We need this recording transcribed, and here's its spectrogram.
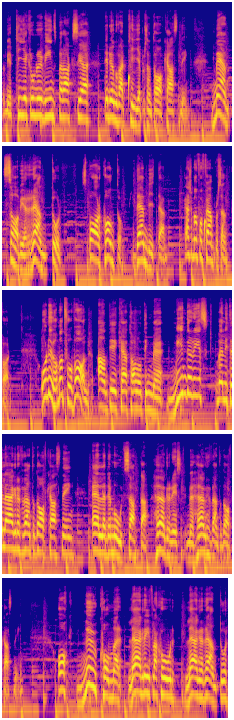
de ger 10 kronor i vinst per aktie. Det är ungefär 10% avkastning. Men så har vi räntor, sparkonto, den biten. Kanske man får 5% för. Och nu har man två val. Antingen kan jag ta någonting med mindre risk men lite lägre förväntad avkastning eller det motsatta, högre risk med högre förväntad avkastning. Och nu kommer lägre inflation, lägre räntor.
